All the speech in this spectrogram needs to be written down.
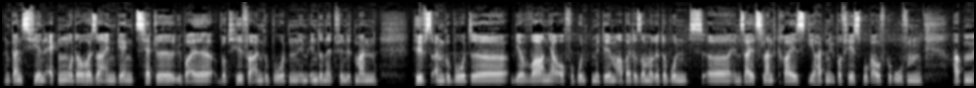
an ganz vielen Ecken oder Häusereingängen Zettel. Überall wird Hilfe angeboten. Im Internet findet man Hilfsangebote. Wir waren ja auch verbunden mit dem Arbeiter-Samariter-Bund äh, im Salzlandkreis. Die hatten über Facebook aufgerufen, haben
